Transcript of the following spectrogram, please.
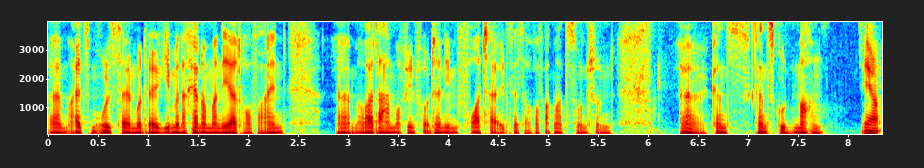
ähm, als im Wholesale-Modell. Gehen wir nachher nochmal näher drauf ein. Ähm, aber da haben auf jeden Fall Unternehmen Vorteile, die das auch auf Amazon schon äh, ganz, ganz gut machen. Ja,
